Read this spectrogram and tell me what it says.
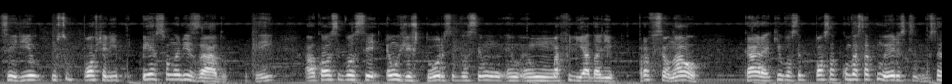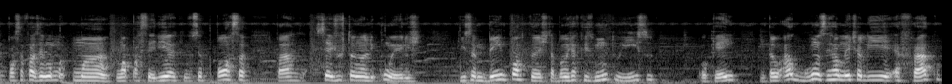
seria um suporte ali personalizado, ok? Ao qual se você é um gestor, se você é um, é um afiliado ali profissional, cara, que você possa conversar com eles, que você possa fazer uma, uma, uma parceria, que você possa estar tá, se ajustando ali com eles. Isso é bem importante, tá bom? Eu já fiz muito isso, ok? Então, alguns realmente ali é fraco,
